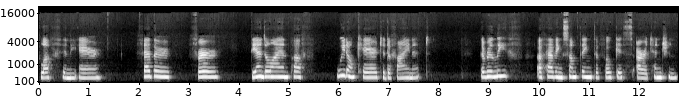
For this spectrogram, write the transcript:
fluff in the air. Feather, fur, dandelion puff, we don't care to define it. The relief of having something to focus our attention.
